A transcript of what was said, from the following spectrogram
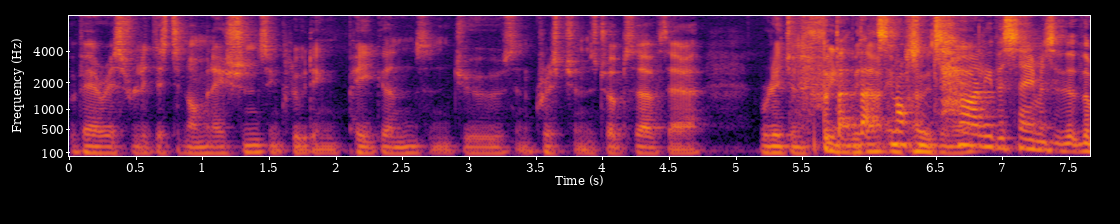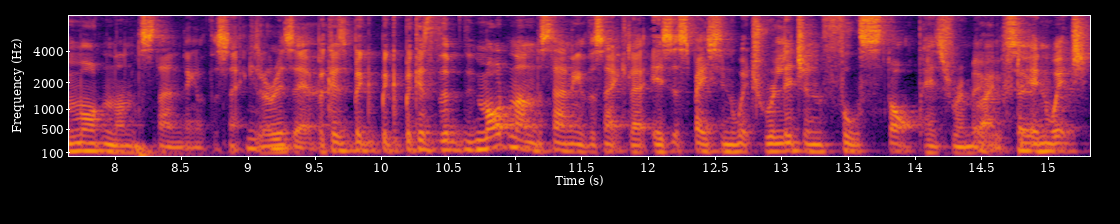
various religious denominations, including pagans and Jews and Christians, to observe their religion freely but that, that's not entirely it. the same as the, the, modern understanding of the secular, is it? Because because the, modern understanding of the secular is a space in which religion, full stop, is removed, right, so, in which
